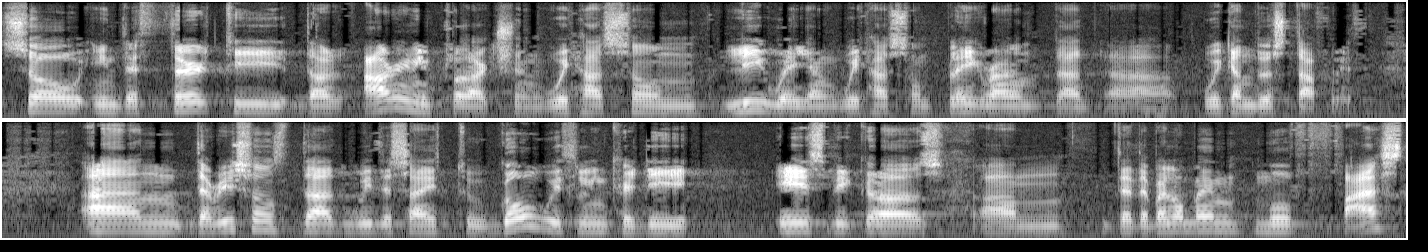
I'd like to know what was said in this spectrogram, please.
So in the 30 that aren't in production, we have some leeway and we have some playground that uh, we can do stuff with. And the reasons that we decided to go with Linkerd is because um, the development moved fast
